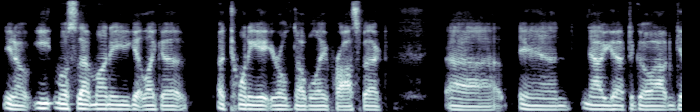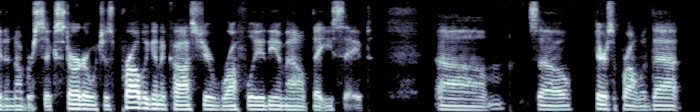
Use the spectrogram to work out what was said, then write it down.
you know, eat most of that money, you get like a a 28 year old double A prospect, uh, and now you have to go out and get a number six starter, which is probably going to cost you roughly the amount that you saved. Um, so there's a problem with that.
